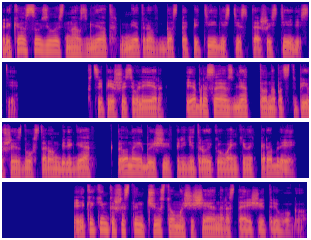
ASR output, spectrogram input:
Река сузилась на взгляд метров до 150-160. Вцепившись в леер, я бросаю взгляд то на подступившие с двух сторон берега, то на идущие впереди тройку Ванькиных кораблей. И каким-то шестым чувством ощущаю нарастающую тревогу.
